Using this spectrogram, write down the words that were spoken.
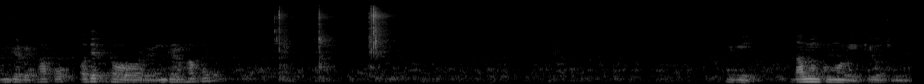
연결을 하고 어댑터를 연결을 하고 여기 남은 구멍에 끼워줍니다.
